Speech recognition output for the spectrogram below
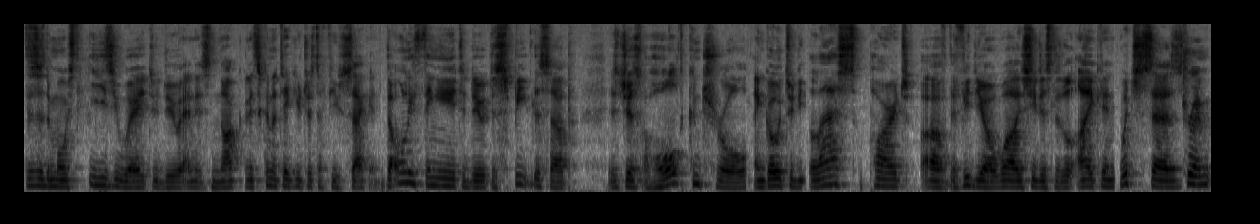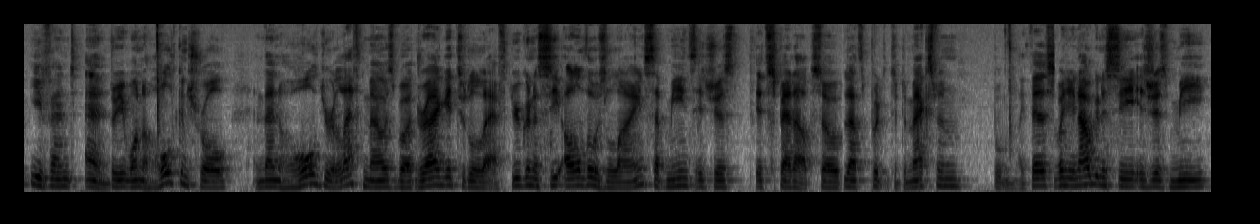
this is the most easy way to do, and it's not, it's going to take you just a few seconds. The only thing you need to do to speed this up is just hold control and go to the last part of the video while you see this little icon which says trim event end. So you want to hold control and then hold your left mouse button, drag it to the left. You're gonna see all those lines. That means it's just, it's sped up. So let's put it to the maximum, boom, like this. What you're now gonna see is just me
